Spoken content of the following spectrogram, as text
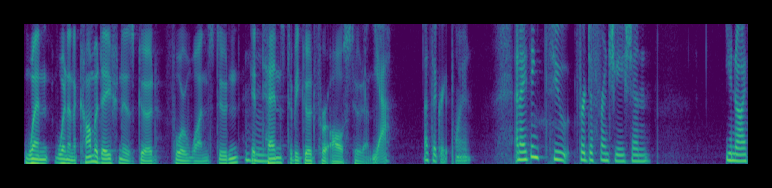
When when an accommodation is good for one student, it tends to be good for all students. Mm-hmm. Yeah, that's a great point. And I think too, for differentiation, you know, I,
